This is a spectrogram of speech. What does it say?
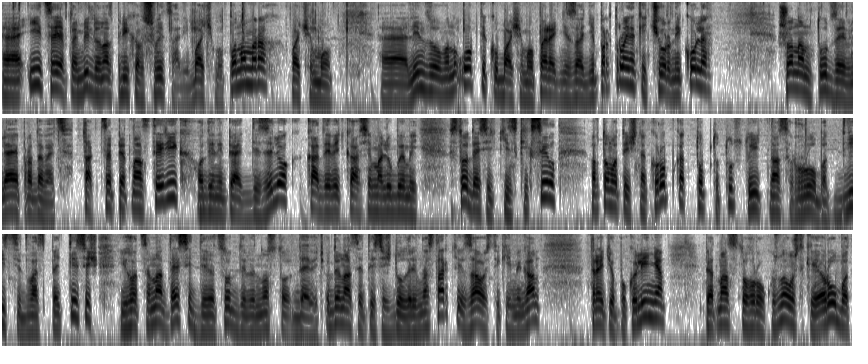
Е, І цей автомобіль до нас приїхав з Швейцарії. Бачимо по номерах, бачимо е, лінзовану оптику, бачимо передні задні парктроніки, чорний колір. Що нам тут заявляє продавець? Так, це 15 рік, 1,5 дизельок, К9К всіма любимий, 110 кінських сил, автоматична коробка, тобто тут стоїть у нас робот 225 тисяч, його ціна 10 999. 11 тисяч доларів на старті за ось такий Міган третього покоління 15-го року. Знову ж таки, робот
